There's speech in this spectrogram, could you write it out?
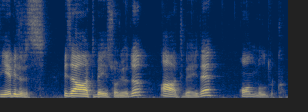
diyebiliriz. Bize a artı b'yi soruyordu. a artı b'yi de 10 bulduk.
